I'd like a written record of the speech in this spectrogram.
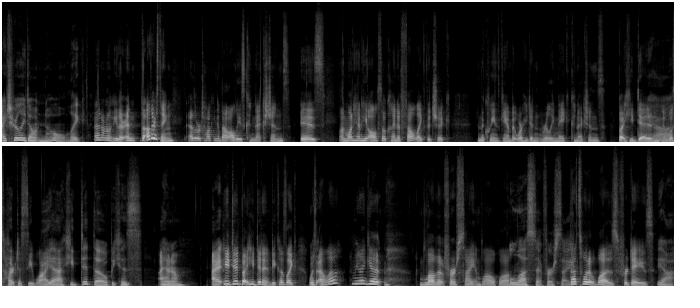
I truly don't know. Like I don't know either. And the other thing, as we're talking about all these connections, is on one hand, he also kind of felt like the chick in the Queen's Gambit, where he didn't really make connections, but he did, and it was he- hard to see why. yeah, he did though because I don't know. I He did, but he didn't, because, like, with Ella, I mean, I get love at first sight and blah, blah, blah. lust at first sight. That's what it was for days, yeah.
